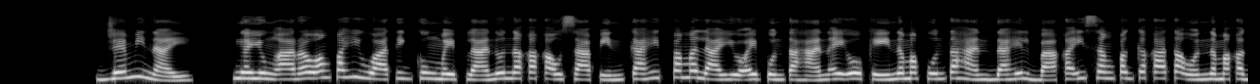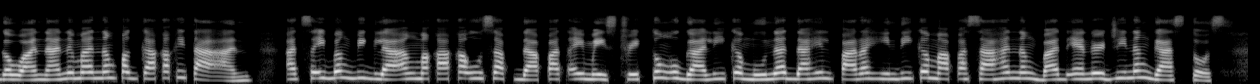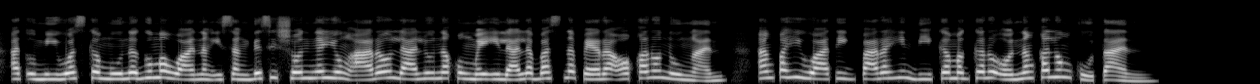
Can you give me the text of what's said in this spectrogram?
Gemini, ngayong araw ang pahiwatig kung may plano na kakausapin kahit pamalayo ay puntahan ay okay na mapuntahan dahil baka isang pagkakataon na makagawa na naman ng pagkakakitaan, at sa ibang bigla ang makakausap dapat ay may striktong ugali ka muna dahil para hindi ka mapasahan ng bad energy ng gastos, at umiwas ka muna gumawa ng isang desisyon ngayong araw lalo na kung may ilalabas na pera o karunungan, ang pahiwatig para hindi ka magkaroon ng kalungkutan.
